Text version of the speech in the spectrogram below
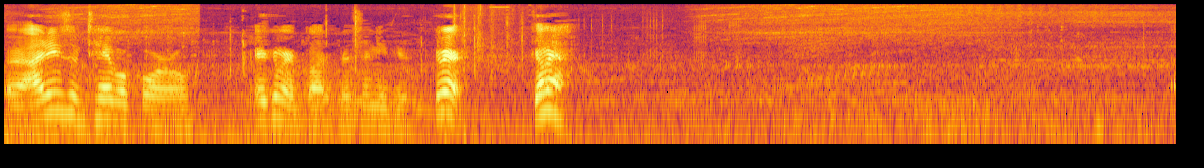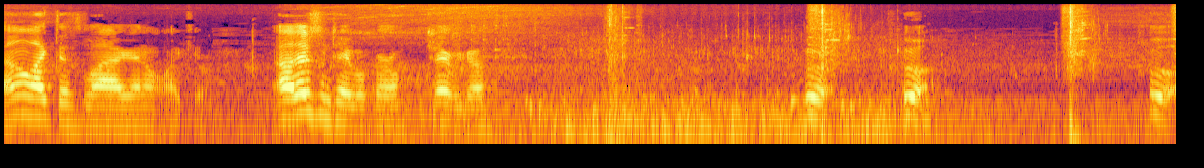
Uh, I need some table coral. Here, come here, butterfish. I need you. Come here. Come here. I don't like this lag. I don't like it. Oh, there's some table coral. There we go. Ugh. Ugh. Ugh.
